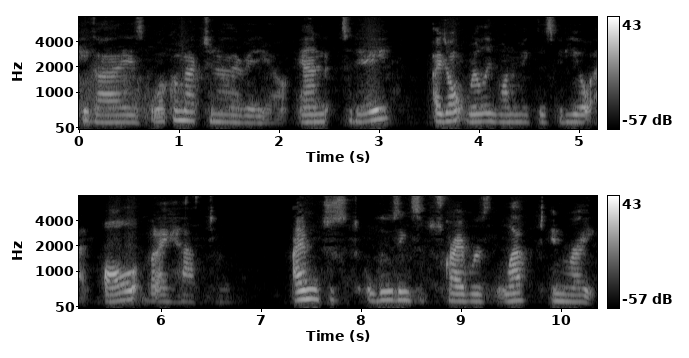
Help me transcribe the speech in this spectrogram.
Hey guys, welcome back to another video. And today, I don't really want to make this video at all, but I have to. I'm just losing subscribers left and right.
